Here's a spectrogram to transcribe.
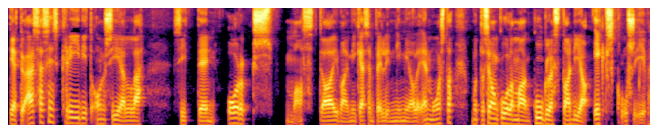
tietty Assassin's Creedit on siellä – sitten Orcs Must Die, vai mikä sen pelin nimi oli, en muista, mutta se on kuulemma Google Stadia Exclusive,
